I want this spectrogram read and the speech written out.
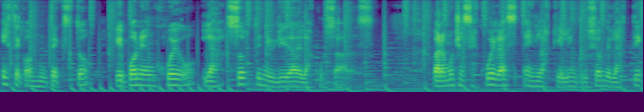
este contexto que pone en juego la sostenibilidad de las cursadas. Para muchas escuelas en las que la inclusión de las TIC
